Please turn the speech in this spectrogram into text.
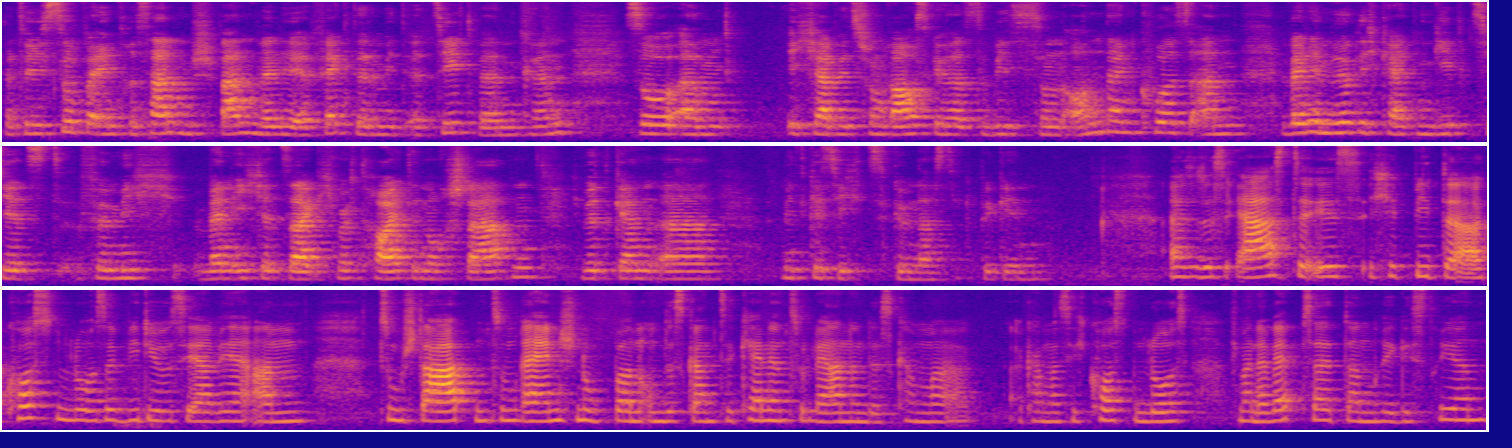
natürlich super interessant und spannend, welche Effekte damit erzielt werden können. So, ähm, ich habe jetzt schon rausgehört, du bietest so einen Online-Kurs an. Welche Möglichkeiten gibt es jetzt für mich, wenn ich jetzt sage, ich möchte heute noch starten, ich würde gerne äh, mit Gesichtsgymnastik beginnen? Also das erste ist, ich biete eine kostenlose Videoserie an zum Starten, zum Reinschnuppern, um das Ganze kennenzulernen. Das kann man, kann man sich kostenlos auf meiner Website dann registrieren.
